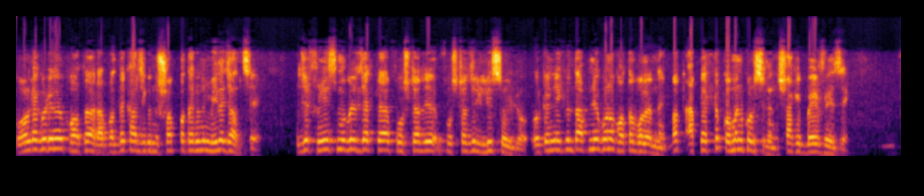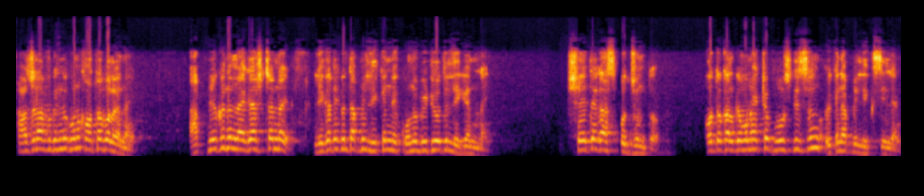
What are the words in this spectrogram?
কল রেকর্ডিং এর কথা আর আপনাদের কাছে কিন্তু সব কথা কিন্তু মিলে যাচ্ছে। এই যে ফিনিশ মুভির যে একটা পোস্টার পোস্টার যে রিলিজ হইল ওটা নিয়ে কিন্তু আপনি কোনো কথা বলেন নাই। বাট আপনি একটা কমেন্ট করছিলেন সাকিব ভাইয়ের ফেজে ফারজান আপনি কিন্তু কোনো কথা বলে নাই। আপনিও কিন্তু মেগাস্টার লেখাটা কিন্তু আপনি লিখেন নাই, কোনো ভিডিওতে লিখেন নাই। সেই থেকে আজ পর্যন্ত। গতকালকে মনে একটা পোস্ট দিয়েছিলেন, ওইখানে আপনি লিখছিলেন।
